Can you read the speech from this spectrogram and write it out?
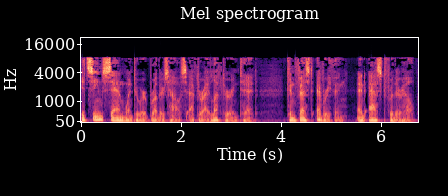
It seems Sam went to her brother's house after I left her and Ted, confessed everything, and asked for their help.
